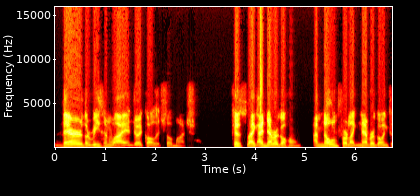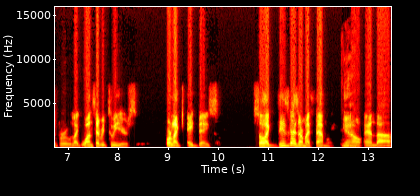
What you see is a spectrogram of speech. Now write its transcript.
they're the reason why I enjoy college so much. Cause like I never go home. I'm known for like never going to Peru, like once every two years for like eight days. So like these guys are my family, you know, and uh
